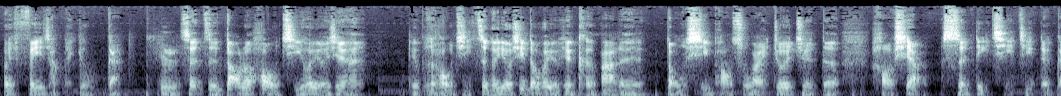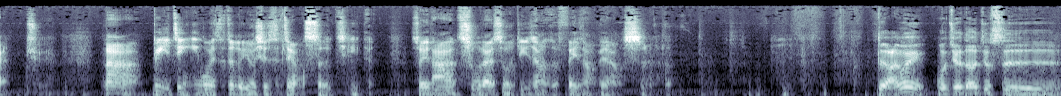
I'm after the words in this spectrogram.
会非常的有感。嗯，甚至到了后期会有一些，也不是后期，整个游戏都会有些可怕的东西跑出来，你就会觉得好像身临其境的感觉。那毕竟因为是这个游戏是这样设计的，所以它出在手机上是非常非常适合。对啊，因为我觉得就是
